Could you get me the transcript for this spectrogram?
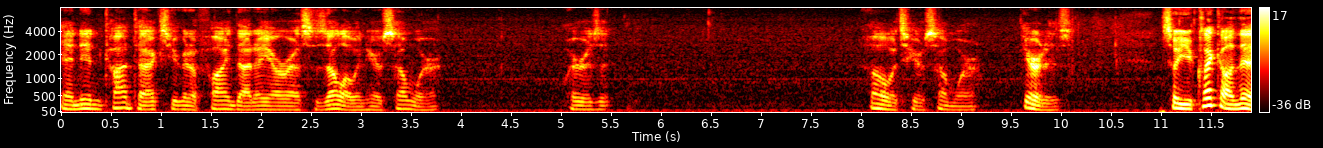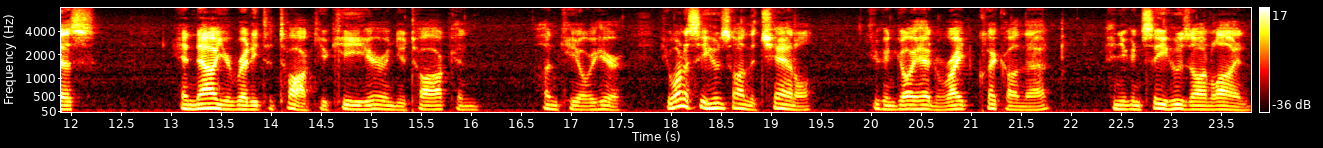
and in contacts you're going to find that ARS Zello in here somewhere. Where is it? Oh, it's here somewhere. Here it is. So you click on this, and now you're ready to talk. You key here and you talk and unkey over here. If you want to see who's on the channel, you can go ahead and right click on that and you can see who's online.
